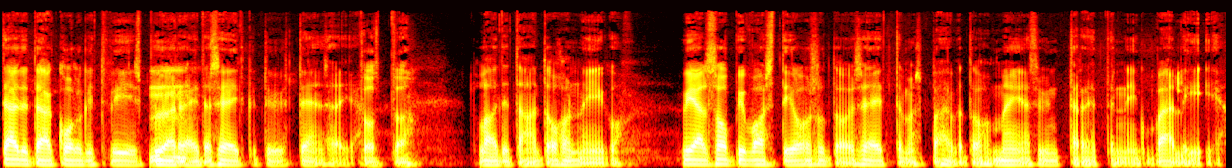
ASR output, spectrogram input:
Täytetään 35, pyöreitä 70 yhteensä ja Totta. laitetaan tuohon niinku vielä sopivasti osu toi seitsemäs päivä tuohon meidän synttäreiden niinku väliin. Ja...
